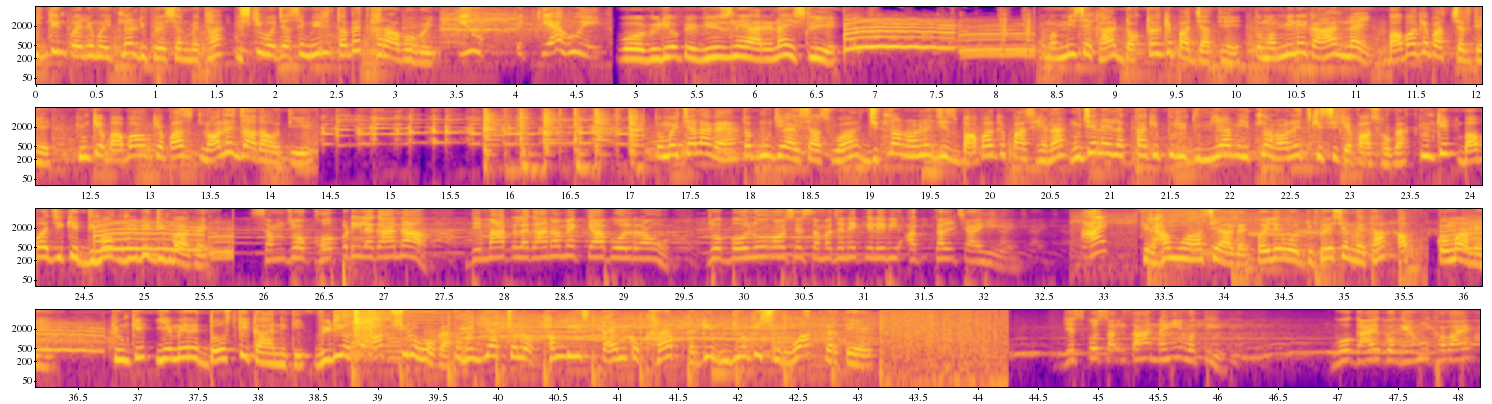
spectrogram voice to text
कुछ दिन पहले मैं इतना डिप्रेशन में था इसकी वजह से मेरी तबीयत खराब हो गई। क्यों? क्या हुई? वो वीडियो पे व्यूज़ नहीं आ रहे ना इसलिए। मम्मी से कहा डॉक्टर के पास जाते हैं। तो मम्मी ने कहा नहीं बाबा के पास चलते हैं क्योंकि बाबाओं के पास नॉलेज ज़्यादा होती है। तो मैं चला गया। तब मुझे एहसास हुआ जितना नॉलेज इस बाबा के पास है ना मुझे नहीं लगता कि पूरी दुनिया में इतना नॉलेज किसी के पास होगा क्योंकि बाबा जी के दिमाग में भी दिमाग है। समझो खोपड़ी लगाना। दिमाग लगाना मैं क्या बोल रहा हूँ? जो बोलूँगा उसे समझने के लिए भी अक्कल चाहिए। फिर हम वहाँ से आ गए। पहले वो डिप्रेशन में था अब कोमा में है। क्योंकि ये मेरे दोस्त की कहानी थी। वीडियो तो अब शुरू होगा। तो भैया चलो हम भी इस टाइम को खराब करके वीडियो की शुरुआत करते हैं। जिसको संतान नहीं होती वो गाय को गेहूँ खवाए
